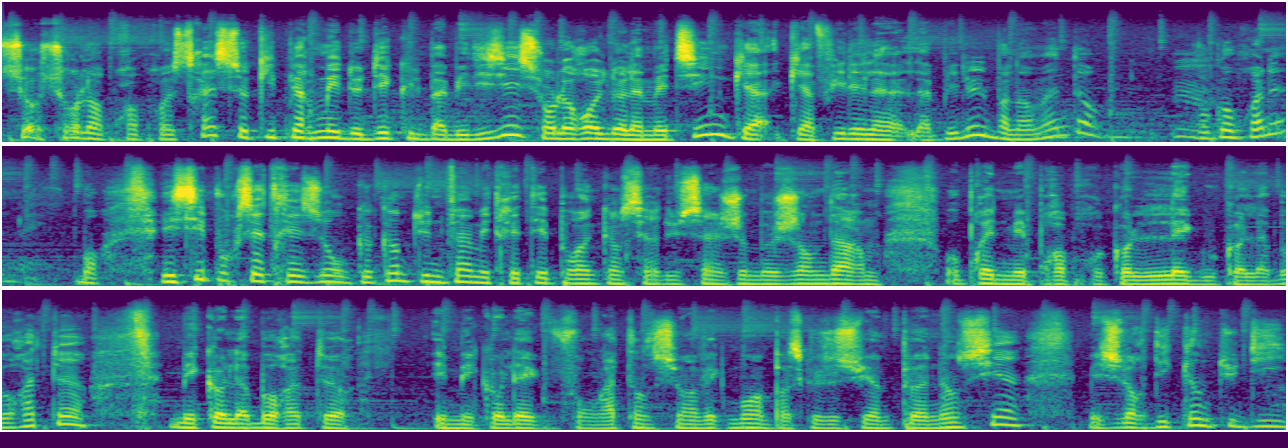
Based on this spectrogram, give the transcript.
sur, leur propre stress, ce qui permet de déculpabiliser sur le rôle de la médecine qui a, filé la, pilule pendant 20 ans. Mm. Vous comprenez Bon. Et c'est pour cette raison que quand une femme est traitée pour un cancer du sein, je me gendarme auprès de mes propres collègues ou collaborateurs. Mes collaborateurs et mes collègues font attention avec moi parce que je suis un peu un ancien, mais je leur dis quand tu dis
